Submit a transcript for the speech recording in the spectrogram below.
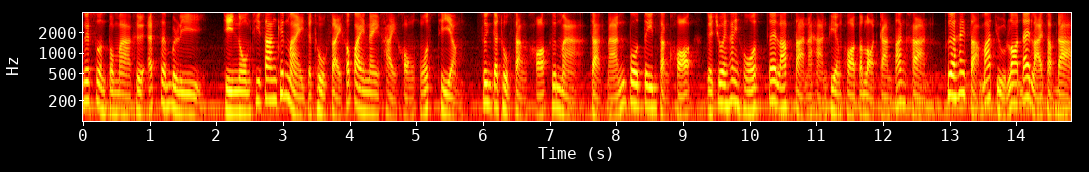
ในส่วนต่อมาคือ Assembly จีโนมที่สร้างขึ้นใหม่จะถูกใส่เข้าไปในไข่ของโฮสต์เทียม ซึ่งจะถูกสั่งเคราะห์ขึ้นมา จากนั้นโปรตีนสังเคราะห์จะช่วยให้โฮสต์ได้รับสารอาหารเพียงพอตลอดการตั้งครรภ์เพื่อให้สามารถอยู่รอดได้หลายสัปดาห์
